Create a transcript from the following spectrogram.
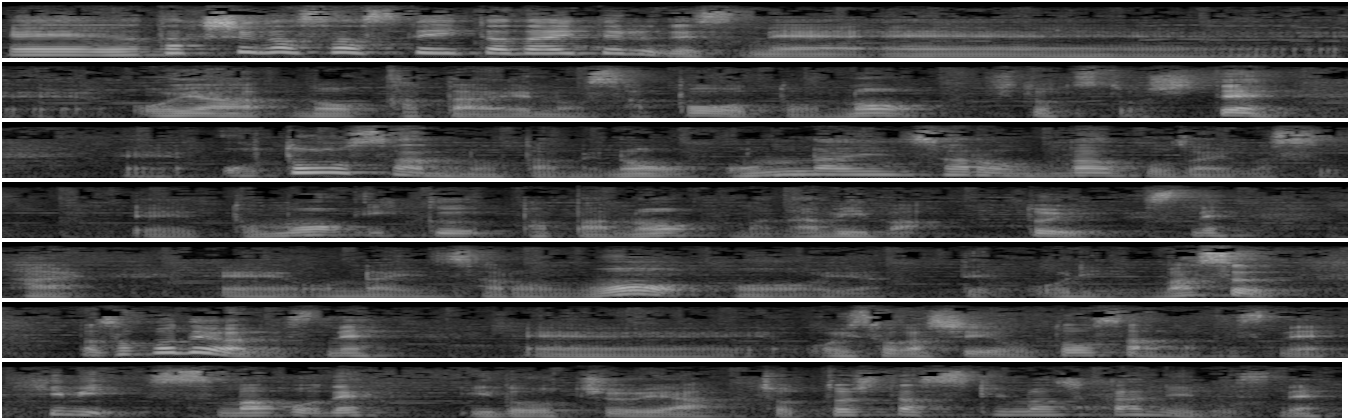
え、私がさせていただいてるですね、えー、親の方へのサポートの一つとして、え、お父さんのためのオンラインサロンがございます。え、ともいくパパの学び場というですね、はい、え、オンラインサロンをやっております。そこではですね、えー、お忙しいお父さんがですね、日々スマホで移動中やちょっとした隙間時間にですね、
